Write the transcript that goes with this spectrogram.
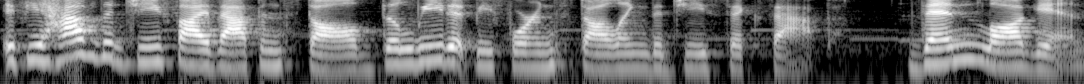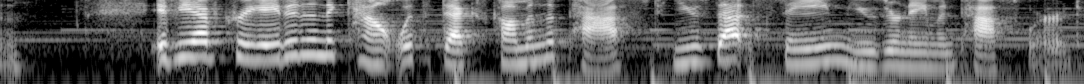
If you have the G5 app installed, delete it before installing the G6 app. Then log in. If you have created an account with Dexcom in the past, use that same username and password.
